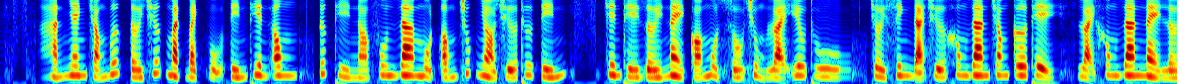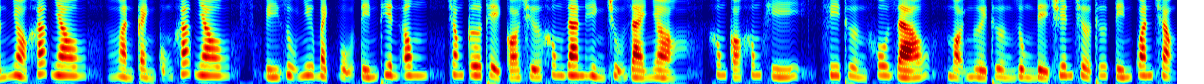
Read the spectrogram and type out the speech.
Hắn nhanh chóng bước tới trước mặt bạch vũ tín thiên ông, tức thì nó phun ra một ống trúc nhỏ chứa thư tín. Trên thế giới này có một số chủng loại yêu thù, trời sinh đã chứa không gian trong cơ thể, Loại không gian này lớn nhỏ khác nhau, hoàn cảnh cũng khác nhau. Ví dụ như Bạch Vũ Tín Thiên Ông, trong cơ thể có chứa không gian hình trụ dài nhỏ, không có không khí, phi thường khô giáo, mọi người thường dùng để chuyên trở thư tín quan trọng.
